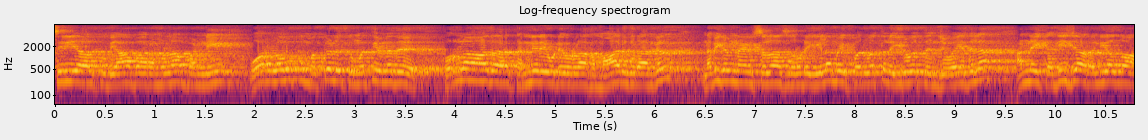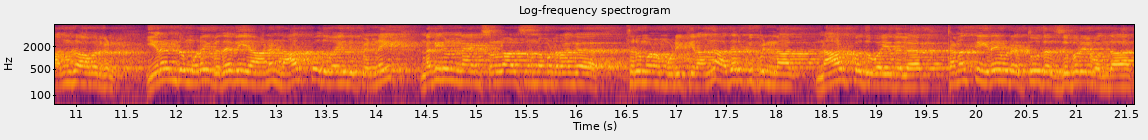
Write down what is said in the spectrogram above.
சிரியாவுக்கு வியாபாரம்லாம் பண்ணி ஓரளவுக்கு மக்களுக்கு மத்தியில் என்னது? பொருளாதார தன்னிறை உடையவர்களாக மாறுகிறார்கள். நபிகள் நாயம் சொல்லாசனுடைய இளமை பருவத்தில் இருபத்தஞ்சு வயதில் அன்னை கதீஜா ரலியல்லா அன்கா அவர்கள் இரண்டு முறை விதவையான நாற்பது வயது பெண்ணை நபிகள் நாயம் சொல்லாசன் என்ன பண்ணுறாங்க திருமணம் முடிக்கிறாங்க. அதற்கு பின்னால் நாற்பது வயதில் தனக்கு இறைவுடைய தூதர் ஜிபரில் வந்தார்.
